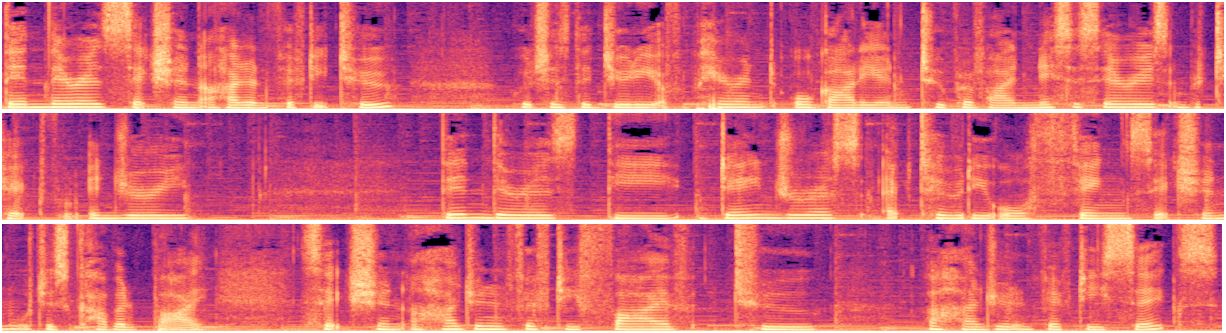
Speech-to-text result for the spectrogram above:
Then there is section 152 which is the duty of a parent or guardian to provide necessaries and protect from injury. Then there is the dangerous activity or thing section, which is covered by section 155 to 156.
